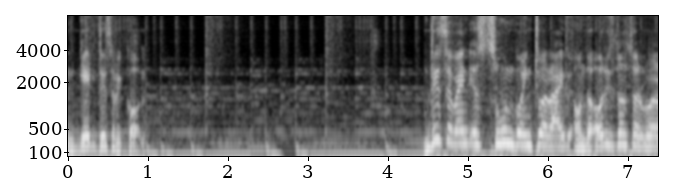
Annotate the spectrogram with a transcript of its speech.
and get this recall. This event is soon going to arrive on the original server,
